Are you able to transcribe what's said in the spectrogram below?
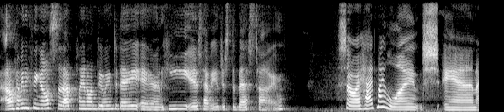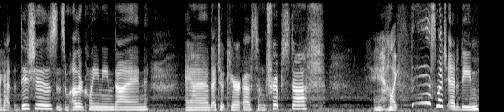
I don't have anything else that I plan on doing today, and he is having just the best time. So I had my lunch and I got the dishes and some other cleaning done, and I took care of some trip stuff and like this much editing.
